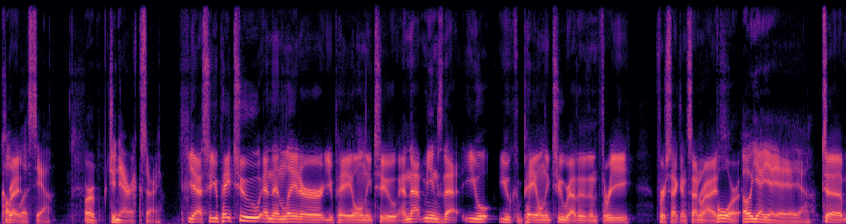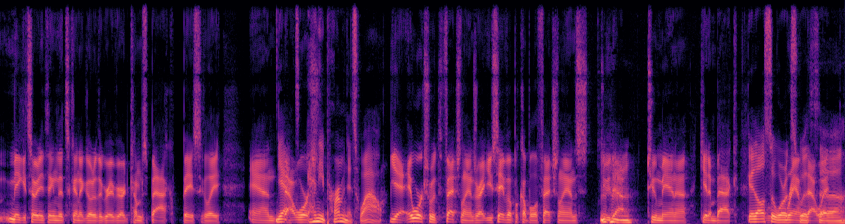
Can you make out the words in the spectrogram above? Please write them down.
colorless. Yeah, or generic. Sorry. Yeah, so you pay two, and then later you pay only two, and that means that you you could pay only two rather than three for Second Sunrise Four. Oh yeah, yeah, yeah, yeah, yeah. to make it so anything that's going to go to the graveyard comes back, basically, and Yeah, that works. any permanents. Wow. yeah, it works with fetch lands, right? You save up a couple of fetch lands, do that two mana, get them back. Mm-hmm. It also works ramp with that way. uh,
